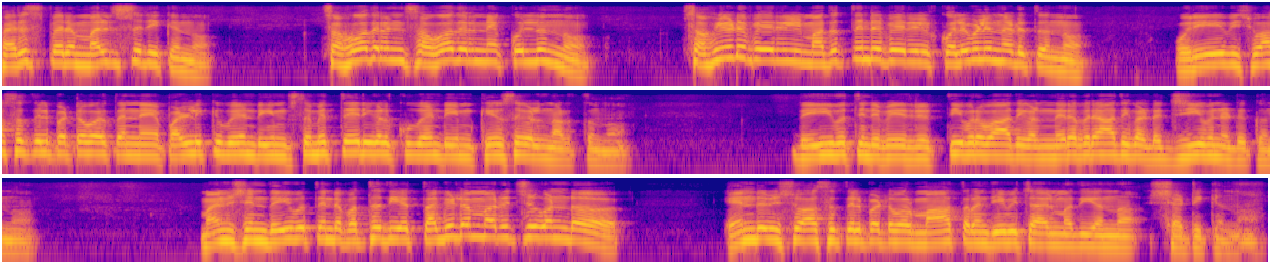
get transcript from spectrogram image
പരസ്പരം മത്സരിക്കുന്നു. സഹോദരൻ സഹോദരനെ കൊല്ലുന്നു. സഭയുടെ പേരിൽ മതത്തിന്റെ പേരിൽ കൊലവിളി നടത്തുന്നു. ഒരേ വിശ്വാസത്തിൽപ്പെട്ടവർ തന്നെ പള്ളിക്ക് വേണ്ടിയും സെമിത്തേരികൾക്ക് വേണ്ടിയും കേസുകൾ നടത്തുന്നു. ദൈവത്തിന്റെ പേരിൽ തീവ്രവാദികൾ നിരപരാധികളുടെ ജീവൻ എടുക്കുന്നു. മനുഷ്യൻ ദൈവത്തിന്റെ പദ്ധതിയെ തകിടം മറിച്ചുകൊണ്ട് എന്റെ വിശ്വാസത്തിൽപ്പെട്ടവർ മാത്രം ജീവിച്ചാൽ മതിയെന്ന് ശഠിക്കുന്നു.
